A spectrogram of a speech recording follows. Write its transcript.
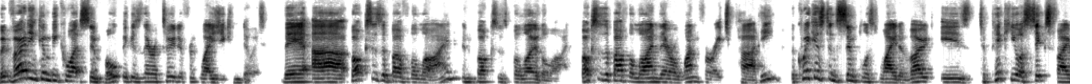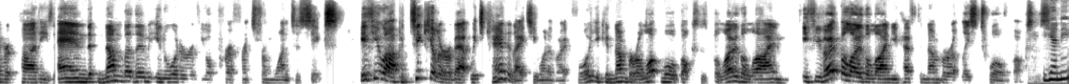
But voting can be quite simple because there are two different ways you can do it. There are boxes above the line and boxes below the line. Boxes above the line, there are one for each party. The quickest and simplest way to vote is to pick your six favourite parties and number them in order of your preference from one to six. If you are particular about which candidates you want to vote for, you can number a lot more boxes below the line. If you vote below the line, you have to number at least 12 boxes. यानी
